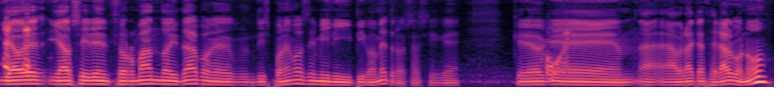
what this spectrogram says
ya, os, ya os iré informando y tal, porque disponemos de mil y pico metros, así que creo que ha- habrá que hacer algo, ¿no?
